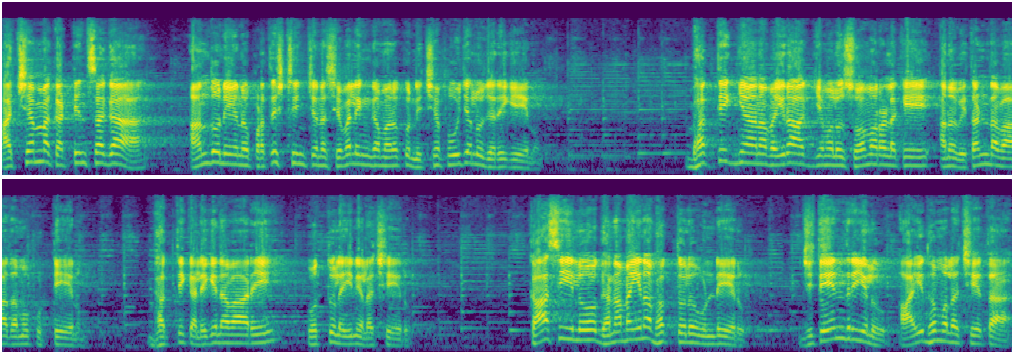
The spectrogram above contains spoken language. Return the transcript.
అచ్చెమ్మ కట్టించగా అందు నేను ప్రతిష్ఠించిన శివలింగమునకు నిత్యపూజలు జరిగేను. భక్తి జ్ఞాన వైరాగ్యములు సోమరులకే అను వితండవాదము పుట్టేను. భక్తి కలిగిన వారే ఒత్తులై నిలచేరు. కాశీలో ఘనమైన భక్తులు ఉండేరు. జితేంద్రియులు ఆయుధముల చేత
